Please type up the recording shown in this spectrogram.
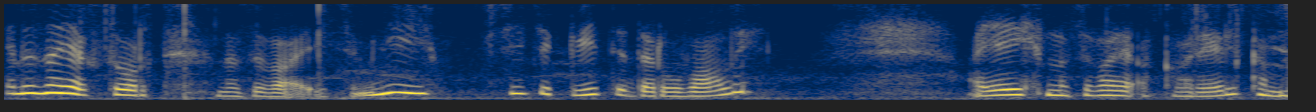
Я не знаю, як сорт називається. Мені всі ці квіти дарували, а я їх називаю акварельками,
